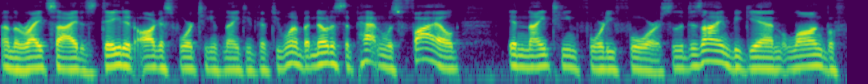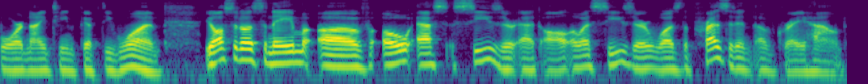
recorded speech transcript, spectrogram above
on the right side is dated August 14th, 1951, but notice the patent was filed in 1944. So the design began long before 1951. You also notice the name of O.S. Caesar et al. O.S. Caesar was the president of Greyhound.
